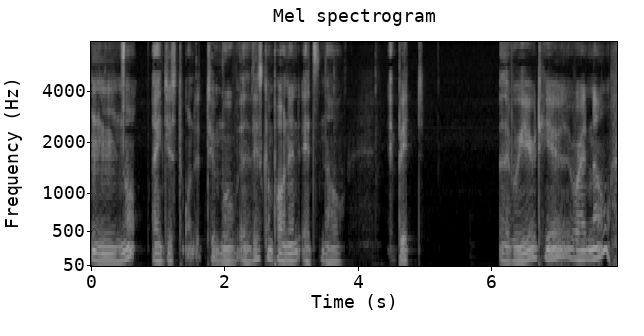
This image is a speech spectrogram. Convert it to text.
mm, no, I just wanted to move this component. It's now a bit uh, weird here right now.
